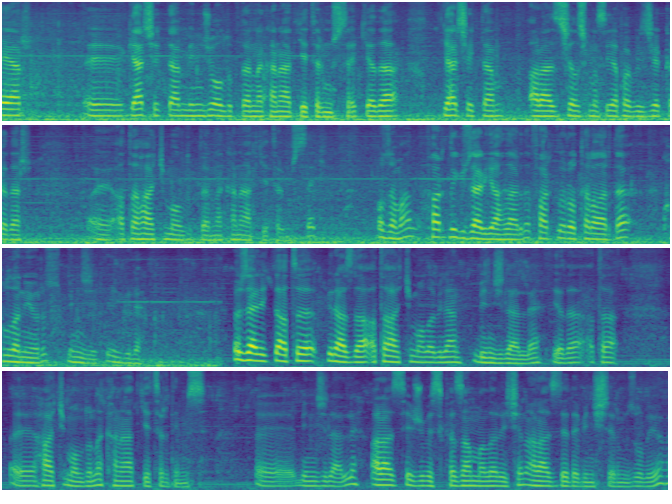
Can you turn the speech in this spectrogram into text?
eğer e, gerçekten bininci olduklarına kanaat getirmişsek ya da gerçekten arazi çalışması yapabilecek kadar e, ata hakim olduklarına kanaat getirmişsek o zaman farklı güzergahlarda, farklı rotalarda kullanıyoruz binicilikle ilgili. Özellikle atı biraz daha ata hakim olabilen binicilerle ya da ata e, hakim olduğuna kanaat getirdiğimiz e, binicilerle arazi tecrübesi kazanmaları için arazide de binişlerimiz oluyor.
